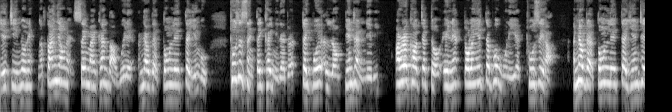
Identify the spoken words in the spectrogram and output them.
ရေကြည်မြို့နယ်ငတိုင်းချောင်းနဲ့စိတ်မိုင်ခန့်သာဝဲတဲ့အမြောက်တဲ့3လေးတက်ရင်ကိုထိုးစစ်ဆင်တိုက်ခိုက်နေတဲ့အတွက်တိတ်ပွဲအလွန်ပြင်းထန်နေပြီးအာရက်ကော့တက်တော်အေနဲ့တော်လန်ရစ်တက်ဖို့ဝင်ရဲ့ထိုးစစ်ဟာအမြောက်တဲ့3လေးတက်ရင်ထဲ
